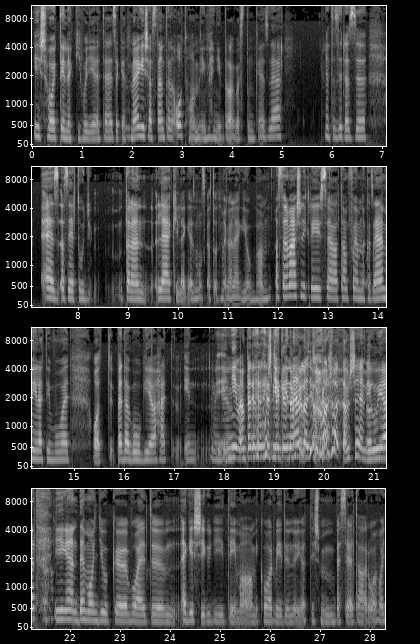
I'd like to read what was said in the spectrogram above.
és hogy tényleg ki hogy élte ezeket meg, és aztán utána otthon még mennyit dolgoztunk ezzel. Hát azért az ez azért úgy talán lelkileg ez mozgatott meg a legjobban. Aztán a második része a tanfolyamnak az elméleti volt, ott pedagógia, hát én, én nyilván pedagógusként én nem, nem nagyon hallottam semmi újat, igen, de mondjuk volt egészségügyi téma, amikor védőnő jött, és beszélt arról, hogy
